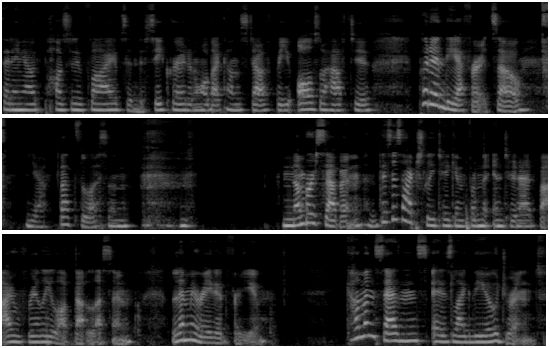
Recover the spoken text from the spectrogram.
setting out positive vibes and the secret and all that kind of stuff. But you also have to put in the effort. So yeah, that's the lesson. Number seven, this is actually taken from the internet, but I really love that lesson. Let me read it for you. Common sense is like deodorant.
